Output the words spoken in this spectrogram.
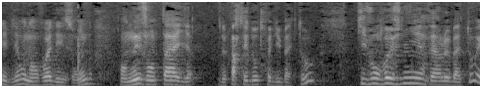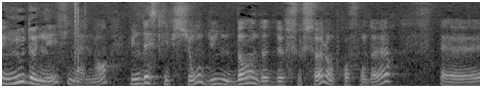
eh bien, on envoie des ondes en éventail de part et d'autre du bateau qui vont revenir vers le bateau et nous donner finalement une description d'une bande de sous-sol en profondeur euh,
